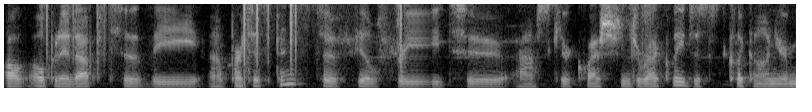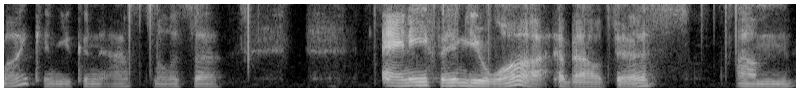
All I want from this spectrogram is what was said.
I'll open it up to the uh, participants to feel free to ask your question directly. Just click on your mic and you can ask Melissa anything you want about this. Um,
